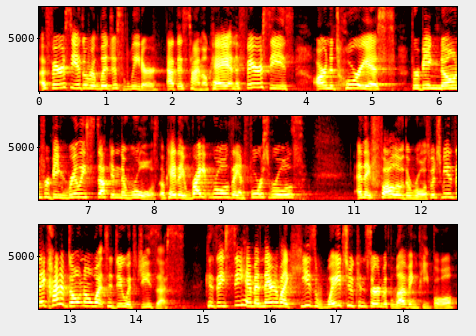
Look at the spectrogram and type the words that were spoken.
a Pharisee is a religious leader at this time, okay? And the Pharisees are notorious for being known for being really stuck in the rules, okay? They write rules, they enforce rules, and they follow the rules, which means they kind of don't know what to do with Jesus. Because they see him and they're like, he's way too concerned with loving people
